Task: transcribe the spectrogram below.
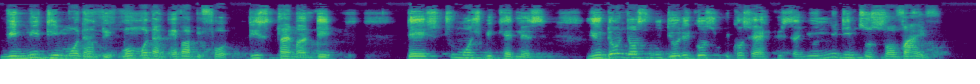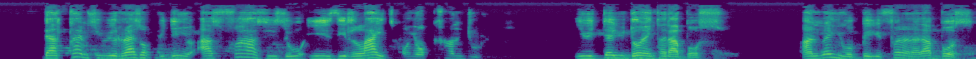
We need Him more than, more than ever before, this time and day. There is too much wickedness. You don't just need the Holy Ghost because you're a Christian, you need Him to survive. There are times He will rise up within you as far as He's the, he is the light on your candle. He will tell you, Don't enter that bus. And when you obey, you find another bus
